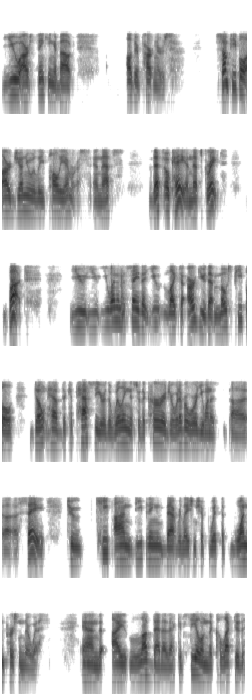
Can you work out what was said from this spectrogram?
you are thinking about other partners. Some people are genuinely polyamorous, and that's that's okay and that's great. But you you you went in to say that you'd like to argue that most people don't have the capacity or the willingness or the courage or whatever word you want to uh, uh, say to keep on deepening that relationship with the one person they're with. And I love that I could feel in the collected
